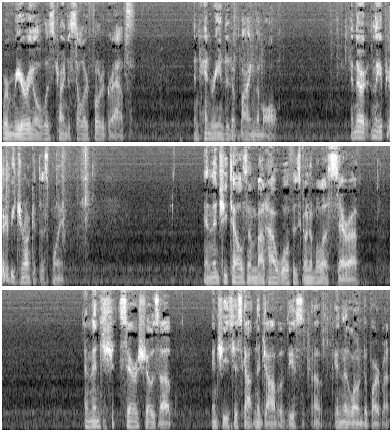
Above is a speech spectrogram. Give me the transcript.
where Muriel was trying to sell her photographs, and Henry ended up buying them all. And, and they appear to be drunk at this point. And then she tells them about how Wolfe is going to molest Sarah. And then Sarah shows up and she's just gotten the job of this uh, in the loan department,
